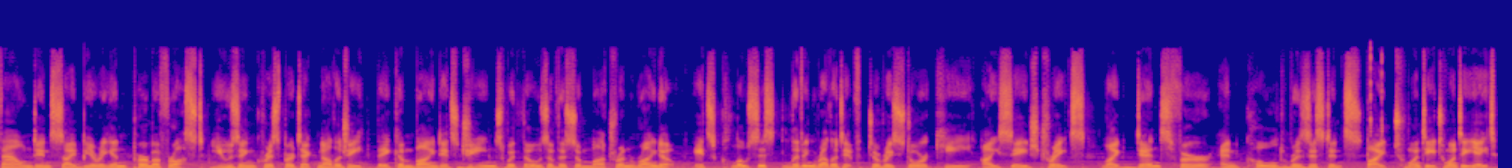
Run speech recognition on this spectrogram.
found in Siberian permafrost. Using CRISPR technology, they combined its genes with those of the Sumatran rhino, its closest living relative, to restore key Ice Age traits like dense fur and cold resistance. By 2028,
